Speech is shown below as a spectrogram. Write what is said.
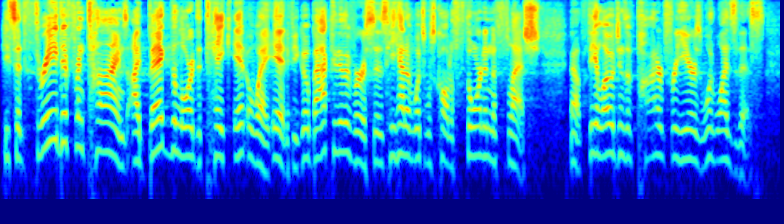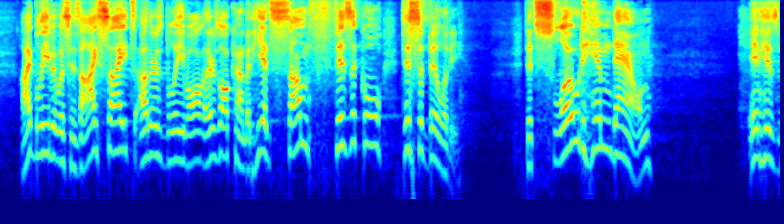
He said, Three different times I begged the Lord to take it away. It, if you go back to the other verses, he had what was called a thorn in the flesh. Now, theologians have pondered for years what was this? I believe it was his eyesight. Others believe all, there's all kind, but he had some physical disability that slowed him down in his,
